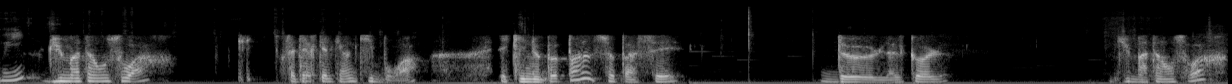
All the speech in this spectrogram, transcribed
Oui, du matin au soir, c'est-à-dire quelqu'un qui boit et qui ne peut pas se passer de l'alcool du matin au soir,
